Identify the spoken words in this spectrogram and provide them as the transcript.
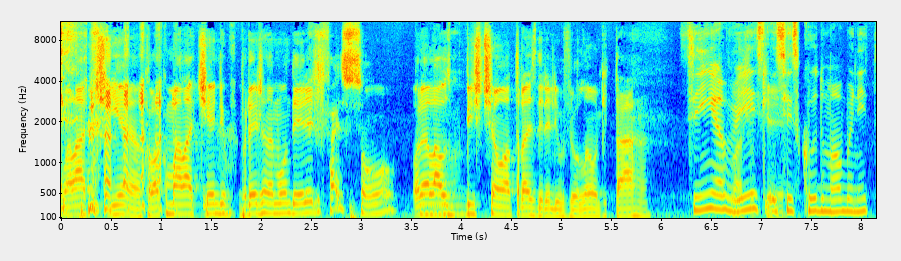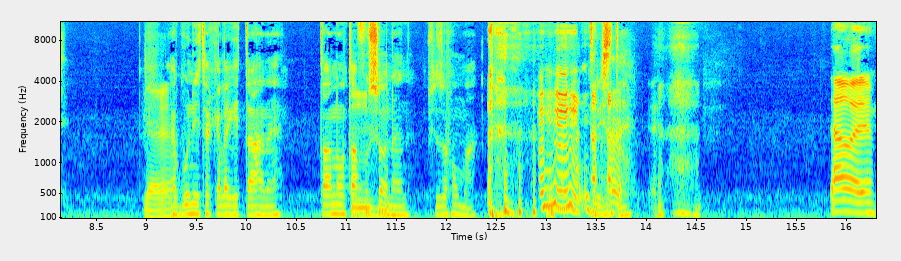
uma latinha, coloca uma latinha de breja na mão dele, ele faz som. Olha lá os bichão atrás dele ali, o violão, a guitarra. Sim, eu Eu vi esse, que- esse escudo mal bonito. É É. bonita aquela guitarra, né? Tá, não tá funcionando. Preciso arrumar. Tristão. Da hora.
